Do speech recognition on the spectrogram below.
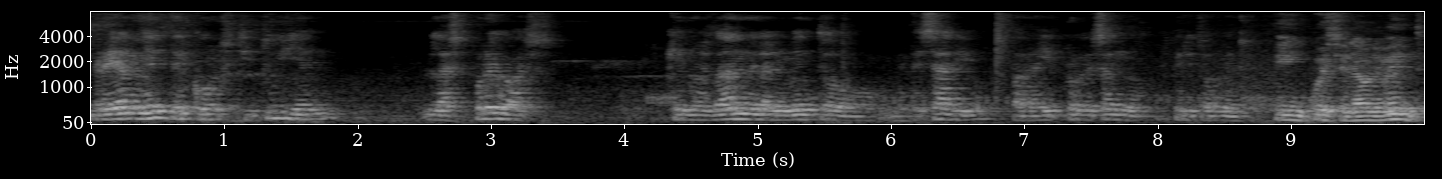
realmente constituyen las pruebas que nos dan el alimento necesario para ir progresando espiritualmente. Incuestionablemente.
